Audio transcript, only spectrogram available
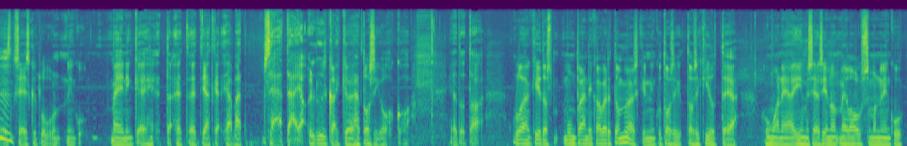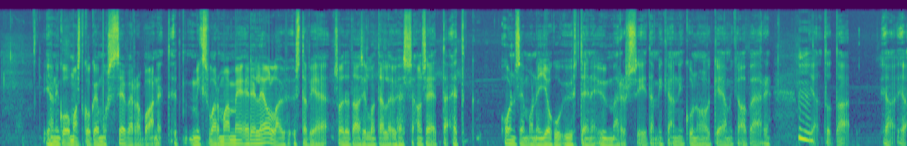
mm. 70-luvun niin kuin meininkeihin, että et, et jätkä jäävät säätää ja kaikki on ihan tosi ok. Ja tota, luojan kiitos, mun bändikaverit on myöskin niin kuin tosi, tosi kilttejä, humaneja ihmisiä. Siinä on, meillä on ollut semmoinen niin kuin, ihan niin kuin omasta kokemuksesta sen verran vaan, että, että miksi varmaan me edelleen ollaan ystäviä ja soitetaan silloin tällä yhdessä, on se, että, että on semmoinen joku yhteinen ymmärrys siitä, mikä on niin kuin oikea ja mikä on väärin. Mm. Ja, tota, ja, ja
